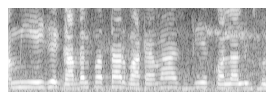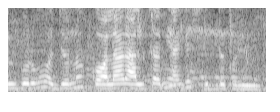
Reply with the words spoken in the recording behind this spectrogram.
আমি এই যে গাঁদাল পাতা আর বাটা মাছ দিয়ে কলা আলু ঝোল করব, ওর জন্য কলার আলুটা আমি আগে সিদ্ধ করে নেব।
